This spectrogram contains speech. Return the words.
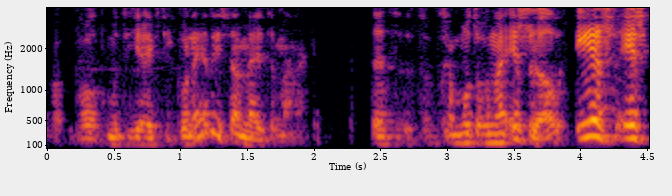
wat, wat moet die, heeft die Cornelius daarmee te maken? Het, het, moet toch naar Israël? Eerst is,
